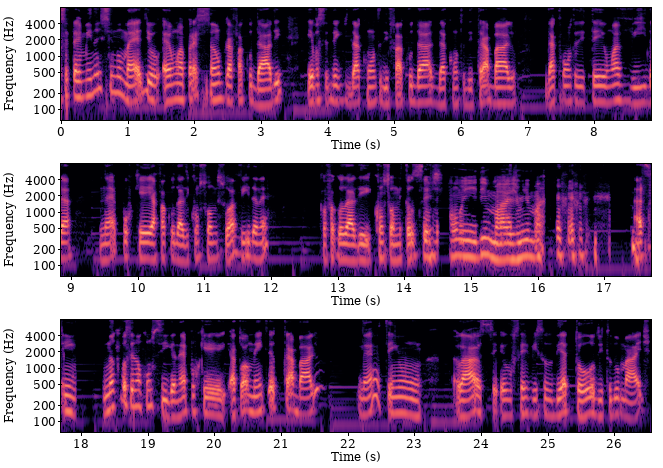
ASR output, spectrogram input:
você termina o ensino médio, é uma pressão para a faculdade, e você tem que dar conta de faculdade, dar conta de trabalho, dar conta de ter uma vida, né? Porque a faculdade consome sua vida, né? A faculdade consome todos os seus. Consome demais, demais. assim, não que você não consiga, né? Porque atualmente eu trabalho né? Tenho lá o serviço do dia todo e tudo mais.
